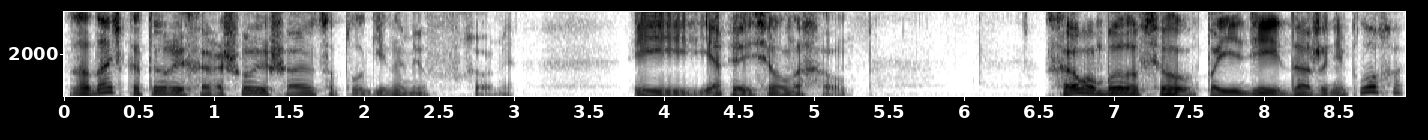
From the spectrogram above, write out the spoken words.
задач, которые хорошо решаются плагинами в Chrome. И я пересел на Chrome. С Chrome было все, по идее, даже неплохо.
